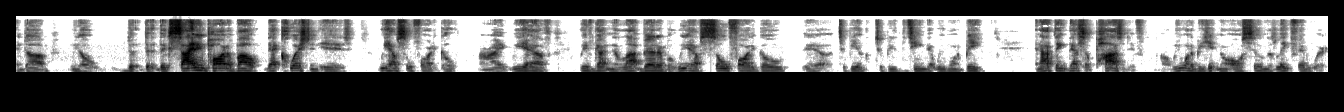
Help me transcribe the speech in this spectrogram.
And um, you know, the, the, the exciting part about that question is we have so far to go. All right, we have we've gotten a lot better, but we have so far to go uh, to be a, to be the team that we want to be, and I think that's a positive. Uh, we want to be hitting on all cylinders late February,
